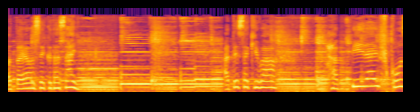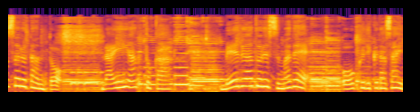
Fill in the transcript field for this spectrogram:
お問い合わせください。宛先はハッピーライフコンサルタント LINE アットかメールアドレスまでお送りください。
